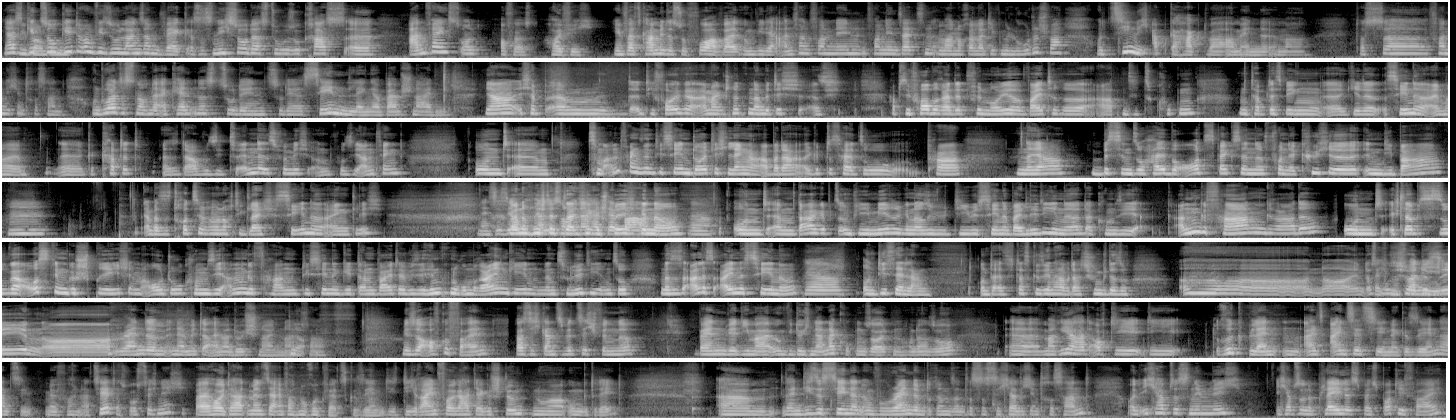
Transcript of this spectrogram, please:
Ja, es geht so, geht irgendwie so langsam weg. Es ist nicht so, dass du so krass äh, anfängst und aufhörst. Häufig. Jedenfalls kam mir das so vor, weil irgendwie der Anfang von den, von den Sätzen immer noch relativ melodisch war und ziemlich abgehackt war am Ende immer. Das äh, fand ich interessant. Und du hattest noch eine Erkenntnis zu, den, zu der Szenenlänge beim Schneiden. Ja, ich habe ähm, die Folge einmal geschnitten, damit ich, also ich habe sie vorbereitet für neue, weitere Arten, sie zu gucken. Und habe deswegen äh, jede Szene einmal äh, gecuttet. Also da, wo sie zu Ende ist für mich und wo sie anfängt. Und ähm, zum Anfang sind die Szenen deutlich länger, aber da gibt es halt so ein paar, naja, ein bisschen so halbe Ortswechsel ne, von der Küche in die Bar. Aber es ist trotzdem immer noch die gleiche Szene eigentlich. Es ist War noch nicht das gleiche Gespräch, Bar, genau. Ne? Ja. Und ähm, da gibt es irgendwie mehrere, genauso wie die Szene bei Liddy, ne? Da kommen sie angefahren gerade. Und ich glaube, es ist sogar aus dem Gespräch im Auto kommen sie angefahren und die Szene geht dann weiter, wie sie hintenrum reingehen und dann zu Liddy und so. Und das ist alles eine Szene ja. und die ist sehr lang. Und als ich das gesehen habe, dachte ich schon wieder so, oh nein, das Vielleicht muss ich heute sehen. ah. random in der Mitte einmal durchschneiden einfach. Mir ist so aufgefallen, was ich ganz witzig finde, wenn wir die mal irgendwie durcheinander gucken sollten oder so. Äh, Maria hat auch die, die Rückblenden als Einzelszene gesehen, hat sie mir vorhin erzählt, das wusste ich nicht, weil heute hat man es ja einfach nur rückwärts gesehen. Die, die Reihenfolge hat ja gestimmt, nur umgedreht. Ähm, wenn diese Szenen dann irgendwo random drin sind, ist es sicherlich interessant. Und ich habe das nämlich, ich habe so eine Playlist bei Spotify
